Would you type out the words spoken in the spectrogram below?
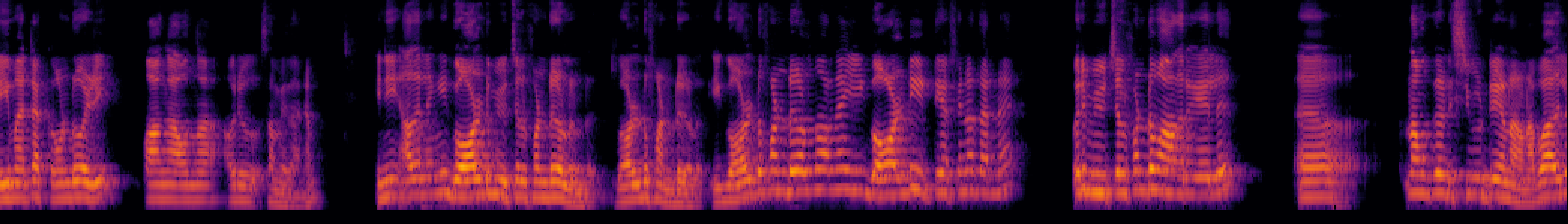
ഡിമാറ്റ് അക്കൗണ്ട് വഴി വാങ്ങാവുന്ന ഒരു സംവിധാനം. ഇനി അതല്ലെങ്കിൽ ഗോൾഡ് മ്യൂച്വൽ ഫണ്ടുകളുണ്ട് ഗോൾഡ് ഫണ്ടുകൾ ഈ ഗോൾഡ് ഫണ്ടുകൾ എന്ന് പറഞ്ഞാൽ ഈ ഗോൾഡ് ഇ ടി എഫിനെ തന്നെ ഒരു മ്യൂച്വൽ ഫണ്ട് മാതൃകയിൽ നമുക്ക് ഡിസ്ട്രിബ്യൂട്ട് ചെയ്യണതാണ് അപ്പോൾ അതിൽ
